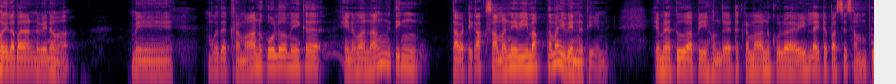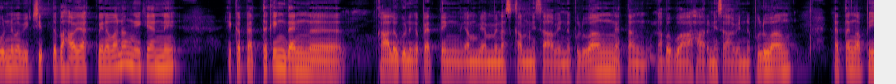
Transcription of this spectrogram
හොයලා බලන්න වෙනවා. මේ මොකද ක්‍රමානුකූලව මේක එනවා නම් ඉතින් තව ටිකක් සමනය වීමක් තමයි වෙන්න තියෙන්නේ. එහෙම නැතුව අපි හොඳට ක්‍රමානුකූලව ඇවිල්ලා ඊට පස්සේ සම්පූර්ණයෙන්ම වික්ෂිප්ත භාවයක් වෙනවා නම් ඒ කියන්නේ එක පැත්තකින් දැන් කාලගුණික පැත්තෙන් යම් යම් වෙනස්කම් නිසා වෙන්න පුළුවන්. නැත්නම් ලැබපු ආහාර නිසා වෙන්න පුළුවන්. නැත්නම් අපි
